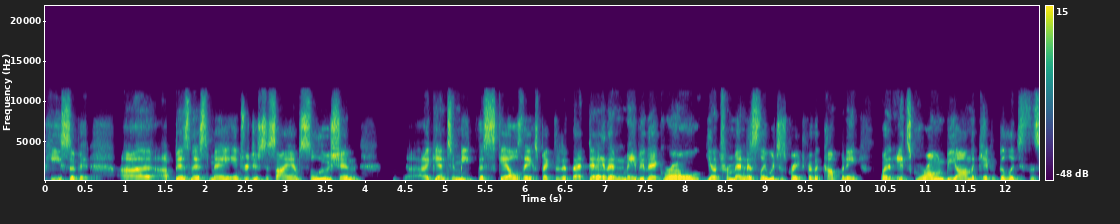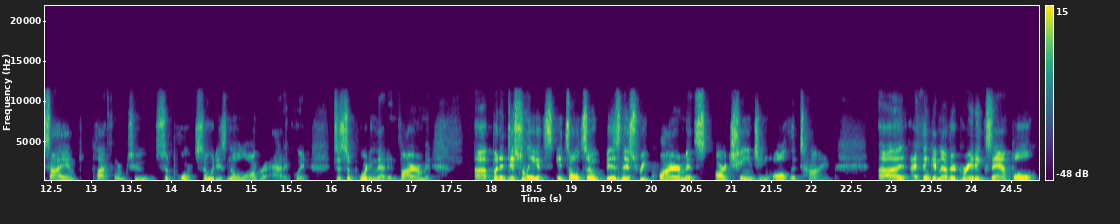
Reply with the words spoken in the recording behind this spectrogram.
piece of it. Uh, a business may introduce a CIAM solution again to meet the scales they expected at that day then maybe they grow you know tremendously which is great for the company but it's grown beyond the capabilities of the CIAM platform to support. So it is no longer adequate to supporting that environment. Uh, but additionally it's it's also business requirements are changing all the time. Uh, i think another great example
